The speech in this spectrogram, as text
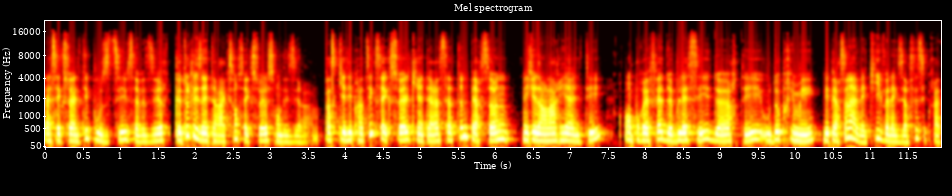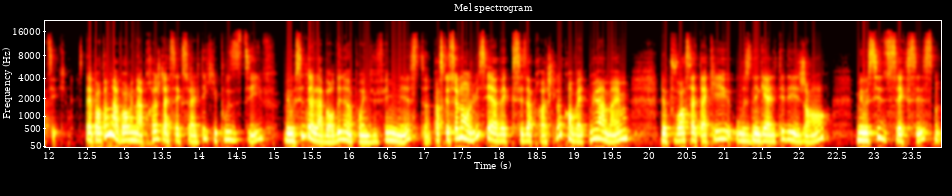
la sexualité positive, ça veut dire que toutes les interactions sexuelles sont désirables. Parce qu'il y a des pratiques sexuelles qui intéressent certaines personnes, mais que dans la réalité, on pourrait faire de blesser, de heurter ou d'opprimer les personnes avec qui ils veulent exercer ces pratiques. C'est important d'avoir une approche de la sexualité qui est positive, mais aussi de l'aborder d'un point de vue féministe, parce que selon lui, c'est avec ces approches-là qu'on va être mieux à même de pouvoir s'attaquer aux inégalités des genres, mais aussi du sexisme,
